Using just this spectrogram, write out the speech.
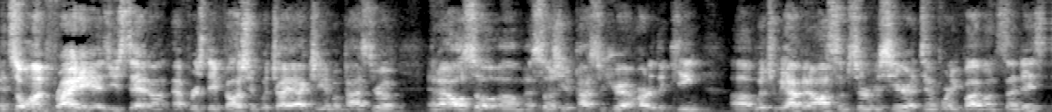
And so on Friday, as you said, on, at First Day Fellowship, which I actually am a pastor of, and I also um, associate pastor here at Heart of the King, uh, which we have an awesome service here at 1045 on Sundays.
